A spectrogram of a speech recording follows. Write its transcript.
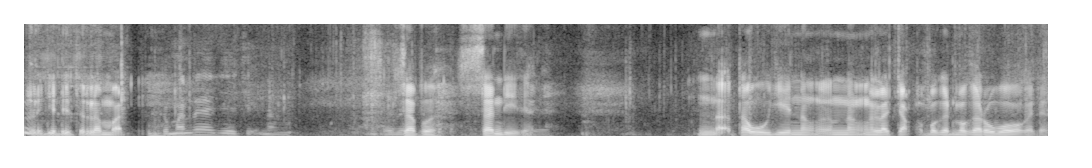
Jadi terlambat. Ke mana aja Cik Nang? Siapa? Sandi tak? Tak tahu je nak nak ngelacak bagan-bagan robo kata.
